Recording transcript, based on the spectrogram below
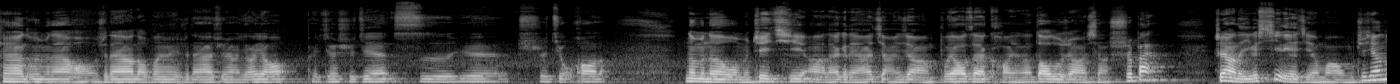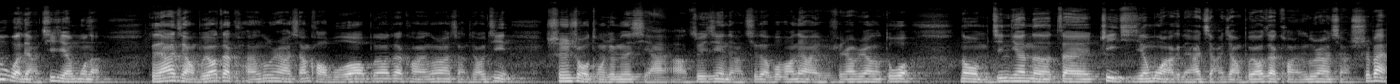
亲爱的同学们，大家好，我是大家老朋友，也是大家学长瑶瑶。北京时间四月十九号了。那么呢，我们这期啊，来给大家讲一讲，不要在考研的道路上想失败这样的一个系列节目。我们之前录过两期节目了，给大家讲不要在考研路上想考博，不要在考研路上想调剂，深受同学们的喜爱啊。最近两期的播放量也是非常非常的多。那我们今天呢，在这期节目啊，给大家讲一讲，不要在考研路上想失败。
